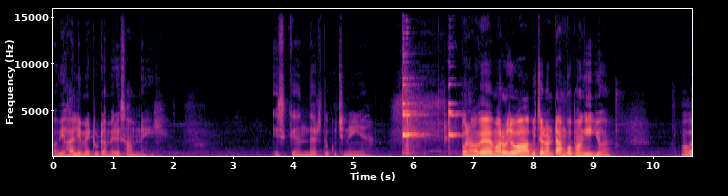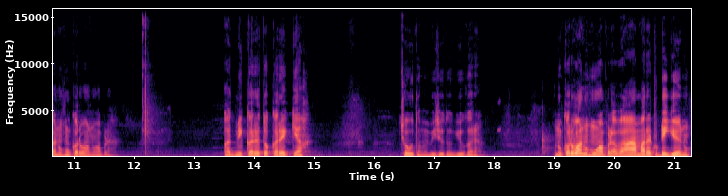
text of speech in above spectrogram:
अभी हाल ही में टूटा मेरे सामने ही इसके अंदर तो कुछ नहीं है પણ હવે મારો જો આ બિચારાનો ટાંગો ભાંગી ગયો હે હવે એનું શું કરવાનું આપણે આદમી કરે તો કરે ક્યાં જોઉં તમે બીજું તો ગયું ઘરે. એનું કરવાનું શું આપણે હવે? આ મારે તૂટી ગયું એનું.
